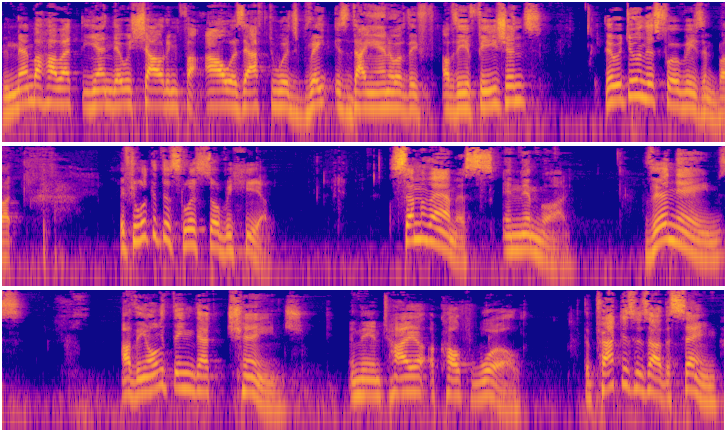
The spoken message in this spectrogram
Remember how at the end they were shouting for hours afterwards, great is Diana of the, of the Ephesians? They were doing this for a reason, but if you look at this list over here, Semiramis and Nimrod, their names are the only thing that change in the entire occult world. The practices are the same,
